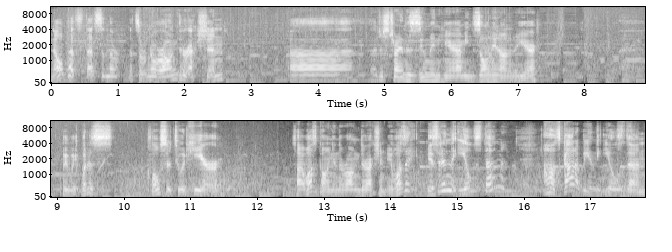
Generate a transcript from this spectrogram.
Nope, that's that's in the that's in the wrong direction. Uh, I'm just trying to zoom in here. I mean, zone in on it here. Wait, wait, what is closer to it here? So I was going in the wrong direction. It wasn't. Is it in the eels den? Oh, it's gotta be in the eels den.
